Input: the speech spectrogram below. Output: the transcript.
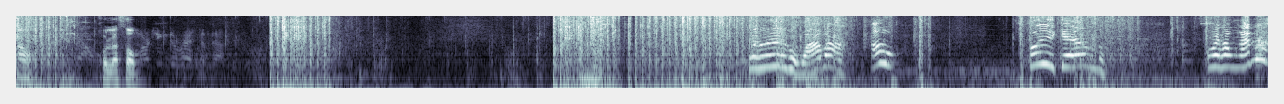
เอ้าคนละศพเฮ้ยเฮ้ยผมว้าป่ะเอ้าเฮ้ยเกม ทำไมทำงั้นอะ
